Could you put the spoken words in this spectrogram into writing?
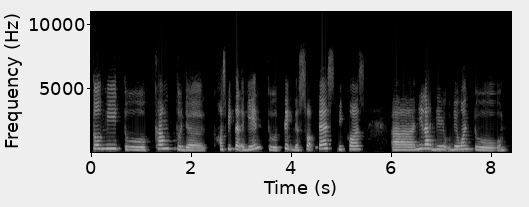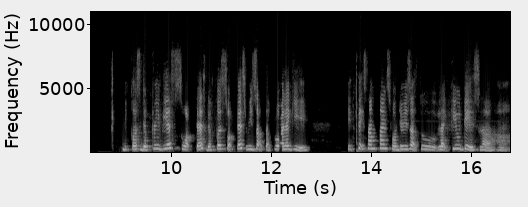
told me to come to the hospital again to take the swab test because uh, ni lah they, they want to because the previous swab test, the first swab test result tak keluar lagi. It takes sometimes for the result to like few days lah. Uh,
